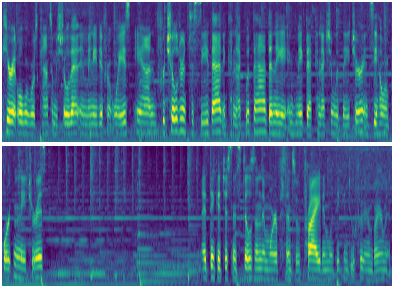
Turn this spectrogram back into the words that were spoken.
Here at Old World, Wisconsin, we show that in many different ways, and for children to see that and connect with that, then they make that connection with nature and see how important nature is. I think it just instills in them more of a sense of pride in what they can do for their environment.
